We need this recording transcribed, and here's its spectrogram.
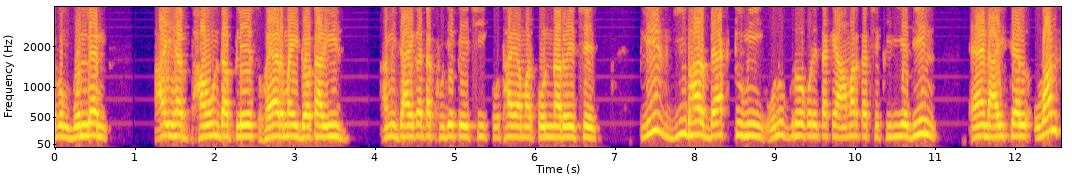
এবং বললেন I have found the place where my daughter is আমি জায়গাটা খুঁজে পেয়েছি। কোথায় আমার কন্যা রয়েছে? Please give her back to me অনুগ্রহ করে তাকে আমার কাছে ফিরিয়ে দিন। And I shall once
